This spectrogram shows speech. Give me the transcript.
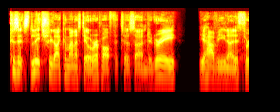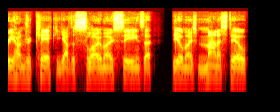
because it's literally like a Man of Steel ripoff to a certain degree. You have, you know, the 300 kick, you have the slow mo scenes, the, the almost Man of Steel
